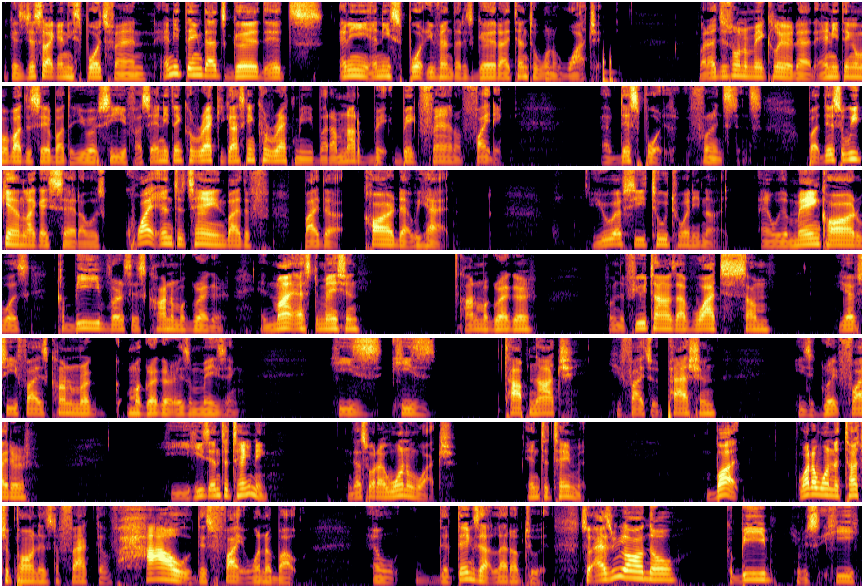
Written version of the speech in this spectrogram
because just like any sports fan, anything that's good, it's any any sport event that is good, I tend to want to watch it. But I just want to make clear that anything I'm about to say about the UFC, if I say anything correct, you guys can correct me. But I'm not a big big fan of fighting, of this sport, for instance. But this weekend, like I said, I was quite entertained by the by the card that we had. UFC 229, and the main card was Khabib versus Conor McGregor. In my estimation, Conor McGregor, from the few times I've watched some UFC fights, Conor McGregor is amazing. He's he's top notch. He fights with passion. He's a great fighter. He he's entertaining. That's what I want to watch. Entertainment. But what I want to touch upon is the fact of how this fight went about and the things that led up to it. So as we all know, Khabib he was he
